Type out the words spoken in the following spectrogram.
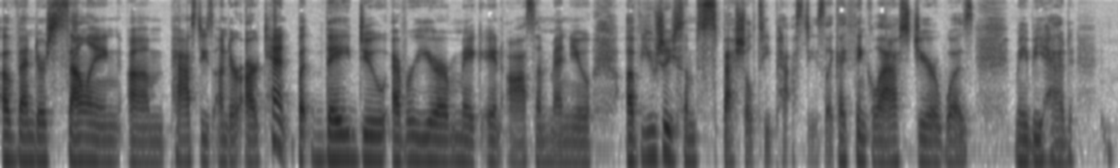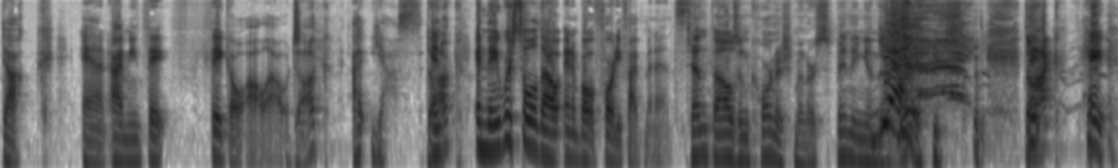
a vendor selling um, pasties under our tent, but they do every year make an awesome menu of usually some specialty pasties. Like I think last year was maybe had duck, and I mean they they go all out. Duck? Uh, yes, And- Duck? and, they were sold out in about forty five minutes. 10,000 Cornishmen are spinning in their Yeah. graves. Doc. Hey,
